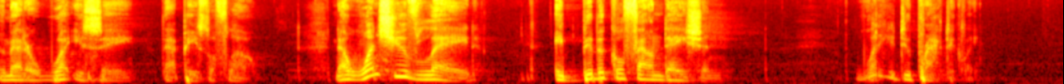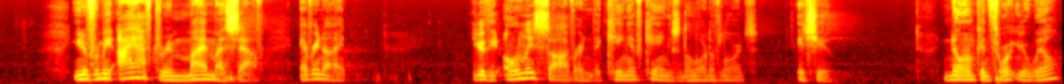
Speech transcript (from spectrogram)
no matter what you see, that peace will flow. Now, once you've laid a biblical foundation, what do you do practically? You know, for me, I have to remind myself every night you're the only sovereign, the King of kings, and the Lord of lords. It's you. No one can thwart your will.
